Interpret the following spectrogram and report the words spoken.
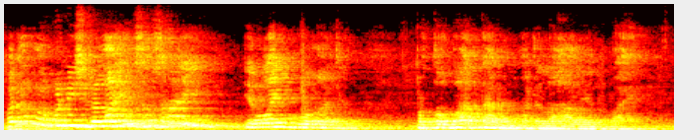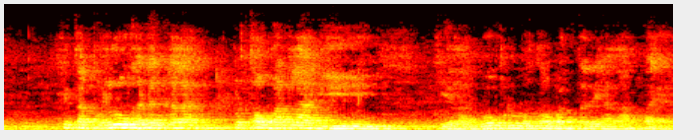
Padahal benih sudah lahir selesai, yang lain buang aja. Pertobatan adalah hal yang baik. Kita perlu kadang-kala bertobat lagi. Gila, gue perlu bertobat dari hal apa ya?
